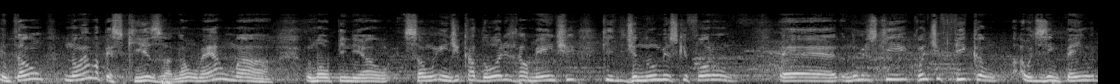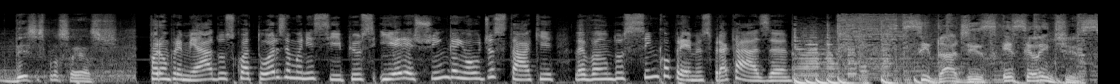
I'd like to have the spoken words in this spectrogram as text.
Então não é uma pesquisa, não é uma, uma opinião, são indicadores realmente que, de números que foram é, números que quantificam o desempenho desses processos. Foram premiados 14 municípios e Erechim ganhou destaque, levando cinco prêmios para casa. Cidades Excelentes.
